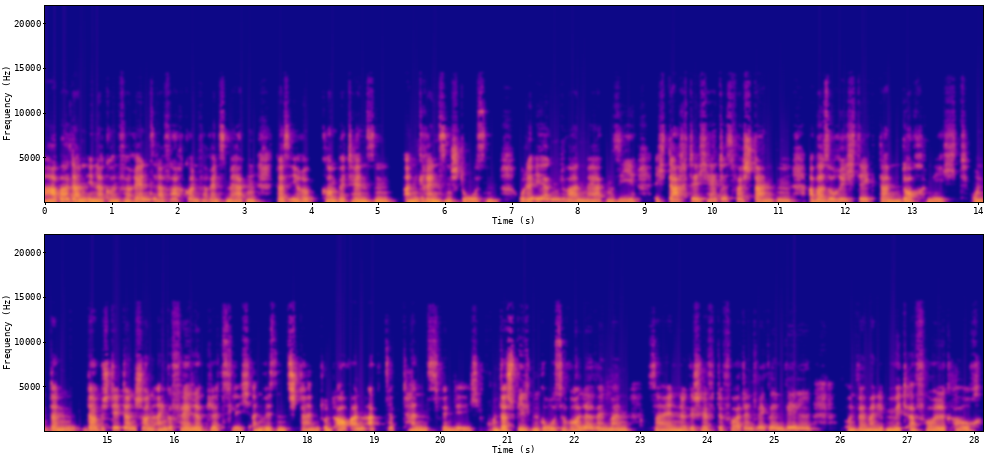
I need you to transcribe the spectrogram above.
aber dann in der Konferenz, in der Fachkonferenz merken, dass ihre Kompetenzen an Grenzen stoßen. Oder irgendwann merken sie, ich dachte, ich hätte es verstanden, aber so richtig dann doch nicht. Und dann, da besteht dann schon ein Gefälle plötzlich an Wissensstand und auch an Akzeptanz, finde ich. Und das spielt eine große Rolle, wenn man seine Geschäfte fortentwickeln will und wenn man eben mit Erfolg auch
